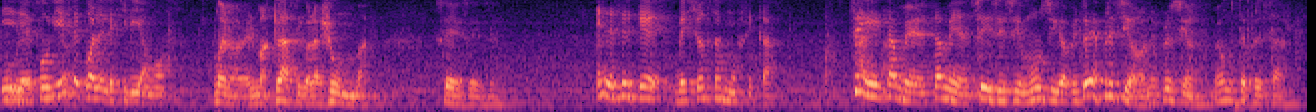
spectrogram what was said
¿Y de Pugliese- Pugliese cuál elegiríamos? Bueno, el más clásico, la yumba. Sí, sí, sí. Es decir que Belloso es música. Sí, Además. también, también, sí, sí, sí, música, pintura, expresión, expresión, me gusta expresar.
